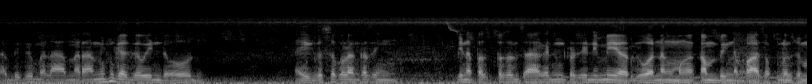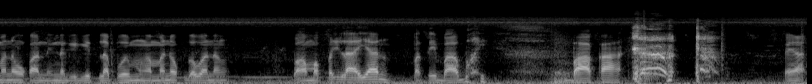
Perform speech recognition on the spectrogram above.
Sabi ko, mala, maraming gagawin doon. Ay gusto ko lang kasing pinapaspasan sa akin kasi ni Mayor gawa ng mga kambing na pasok doon sa manukan nagigitla po yung mga manok gawa ng baka mapilayan pati baboy baka kaya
